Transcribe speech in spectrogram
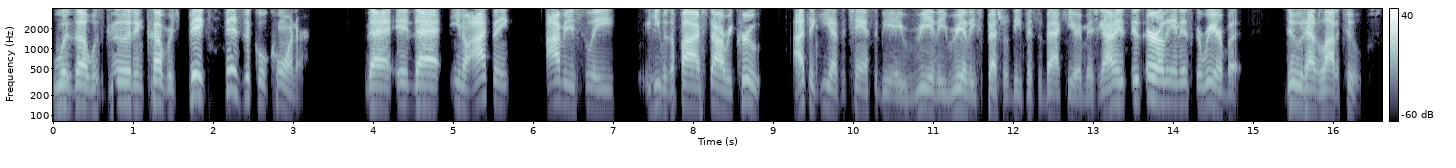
was uh, was good in coverage. Big physical corner. That that you know I think obviously he was a five star recruit. I think he has a chance to be a really really special defensive back here in Michigan. I mean it's, it's early in his career, but dude has a lot of tools.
